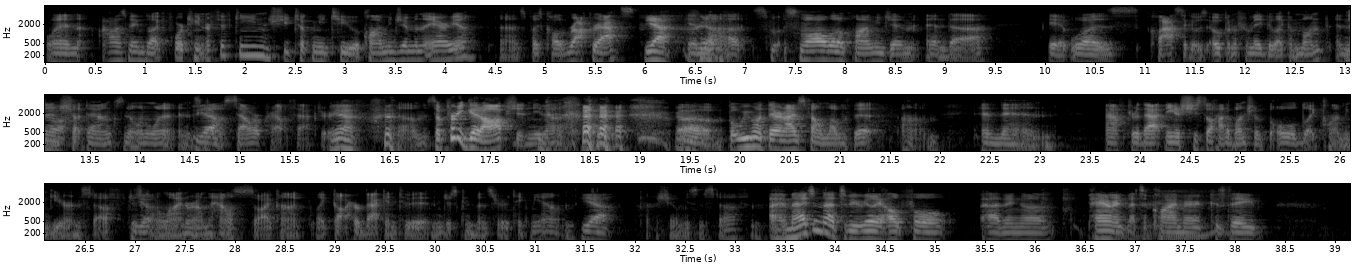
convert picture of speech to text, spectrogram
when I was maybe like 14 or 15, she took me to a climbing gym in the area. Uh, it's a place called Rock Rats Yeah. in yeah. a sm- small little climbing gym, and uh, it was classic. It was open for maybe like a month, and then Oh. shut down because no one went, and it's Yeah. now a sauerkraut factory. yeah. Um, it's a pretty good option, you know. um, but we went there, and I just fell in love with it. Um, and then after that, you know, she still had a bunch of old like climbing gear and stuff just Yeah. kind of lying around the house. So I kind of like got her back into it and just convinced her to take me out and Yeah. kind of show me some stuff. And, I imagine that to be really helpful having a parent that's a climber because they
